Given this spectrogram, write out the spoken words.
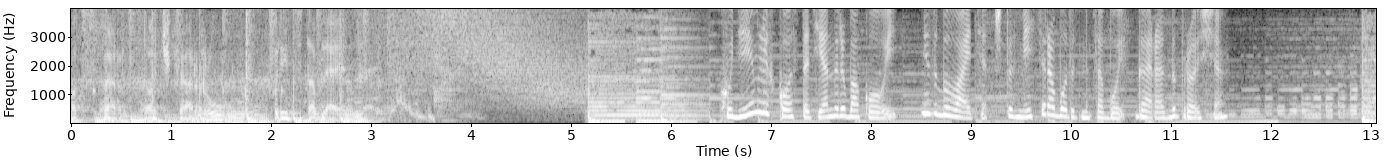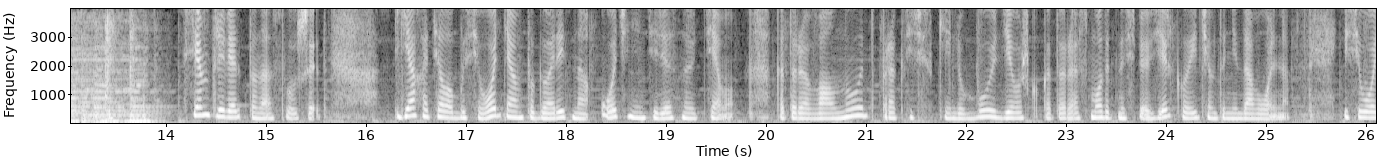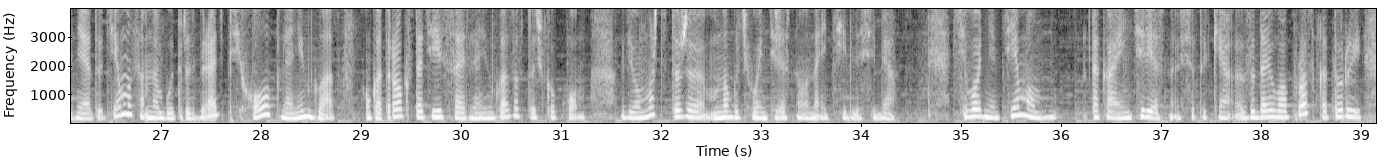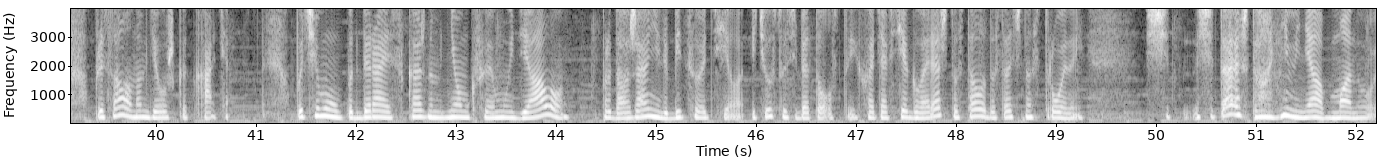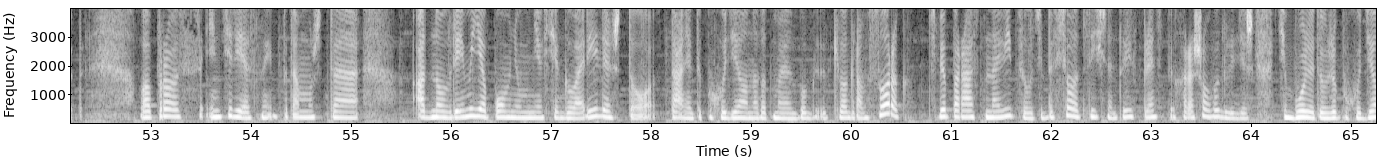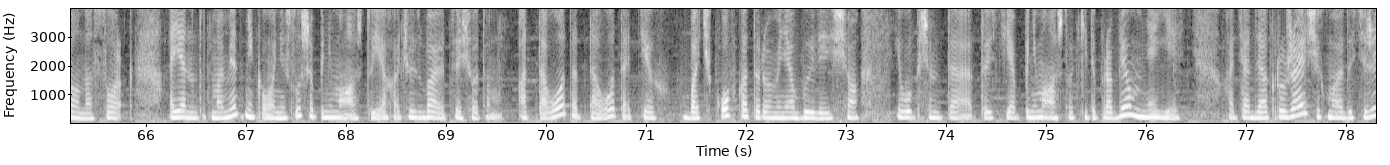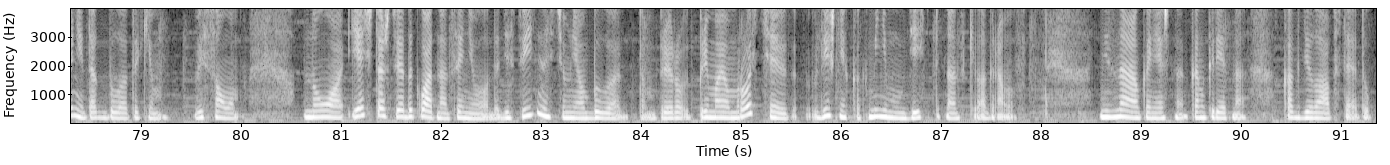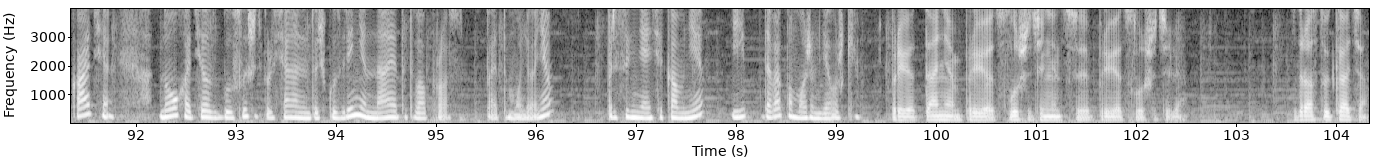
Отстар.ру представляет Худеем легко с Татьяной Рыбаковой. Не забывайте, что вместе работать над собой гораздо проще. Всем привет, кто нас слушает. Я хотела бы сегодня поговорить на очень интересную тему, которая волнует практически любую девушку, которая смотрит на себя в зеркало и чем-то недовольна. И сегодня эту тему со мной будет разбирать психолог Леонид Глазов, у которого, кстати, есть сайт leonidglazov.com, где вы можете тоже много чего интересного найти для себя. Сегодня тема такая интересная все-таки. Задаю вопрос, который прислала нам девушка Катя. Почему, подбираясь с каждым днем к своему идеалу, продолжаю не любить свое тело и чувствую себя толстой, хотя все говорят, что стала достаточно стройной. Считаю, что они меня обманывают. Вопрос интересный, потому что Одно время, я помню, мне все говорили, что Таня, ты похудела на тот момент был килограмм 40, тебе пора остановиться, у тебя все отлично, ты, в принципе, хорошо выглядишь, тем более ты уже похудела на 40. А я на тот момент, никого не слушая, понимала, что я хочу избавиться еще там от того-то, от того-то, от тех бачков, которые у меня были еще. И, в общем-то, то есть я понимала, что какие-то проблемы у меня есть. Хотя для окружающих мое достижение и так было таким весомым. Но я считаю, что я адекватно оценивала да, действительность. У меня было там, при, при моем росте лишних как минимум 10-15 килограммов. Не знаю, конечно, конкретно, как дела обстоят у Кати, но хотелось бы услышать профессиональную точку зрения на этот вопрос. Поэтому, Леня, присоединяйся ко мне и давай поможем девушке. Привет, Таня, привет, слушательницы, привет, слушатели. Здравствуй, Катя.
